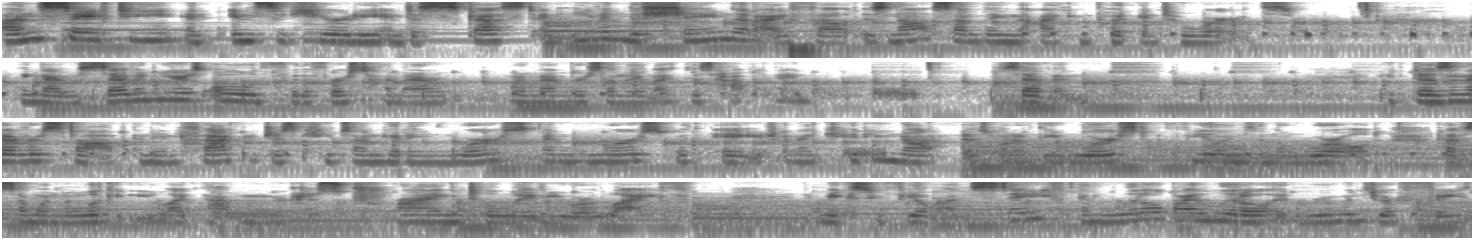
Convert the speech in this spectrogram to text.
Unsafety and insecurity and disgust and even the shame that I felt is not something that I can put into words. I think I was seven years old for the first time I remember something like this happening. Seven. It doesn't ever stop, and in fact, it just keeps on getting worse and worse with age. And I kid you not, it is one of the worst feelings in the world to have someone look at you like that when you're just trying to live your life. Makes you feel unsafe, and little by little, it ruins your faith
